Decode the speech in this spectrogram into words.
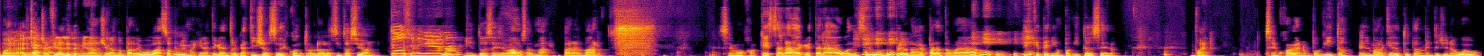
Bueno, El al chancho al final le terminaron llegando un par de huevazos, porque imagínate que adentro del castillo se descontroló la situación. Todos se metieron al mar. Y entonces dice, vamos al mar. Van al mar. Se moja. Qué salada que está el agua, dice uno. Pero no es para tomar. Es que tenía un poquito de sed. Bueno. Se enjuagan un poquito. El mar queda totalmente lleno de huevo.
